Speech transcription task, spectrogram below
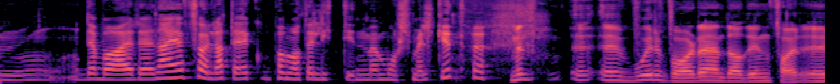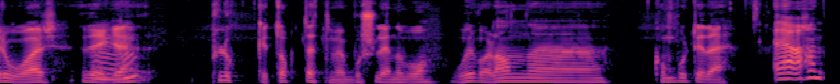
mm, det var Nei, jeg føler at det kom på en måte litt inn med morsmelken. Men uh, hvor var det da din far Roar Rege mm -hmm. plukket opp dette med Beaujolais Nouveau? Hvor var det han uh kom borti det? Han,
